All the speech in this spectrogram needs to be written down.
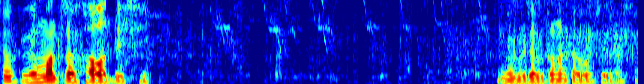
কুকুরকে মাত্র খাবার দিছি। বিড়াল তোনাটা বসে রয়েছে।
